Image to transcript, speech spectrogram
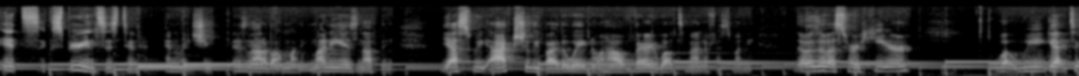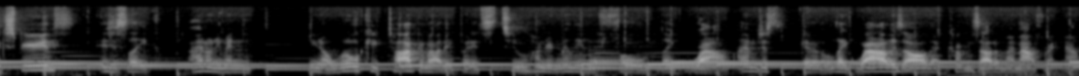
its experiences to enrich you. It is not about money. Money is nothing. Yes, we actually, by the way, know how very well to manifest money. Those of us who are here, what we get to experience is like, I don't even you know, we'll keep talking about it, but it's 200 million fold. Like, wow. I'm just gonna, like, wow is all that comes out of my mouth right now.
